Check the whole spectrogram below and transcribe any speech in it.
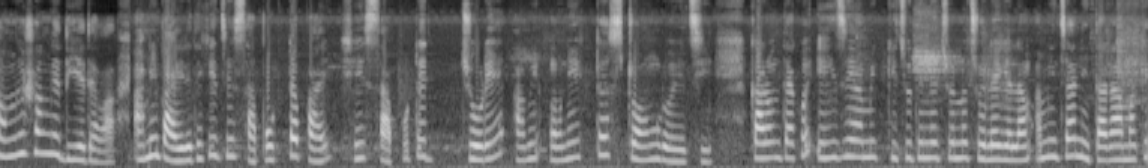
সঙ্গে সঙ্গে দিয়ে দেওয়া। আমি বাইরে থেকে যে সাপোর্টটা পাই, সেই সাপোর্টের জোরে আমি অনেকটা স্ট্রং রয়েছি। কারণ দেখো, এই যে আমি কিছুদিনের জন্য চলে গেলাম, আমি জানি তারা আমাকে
